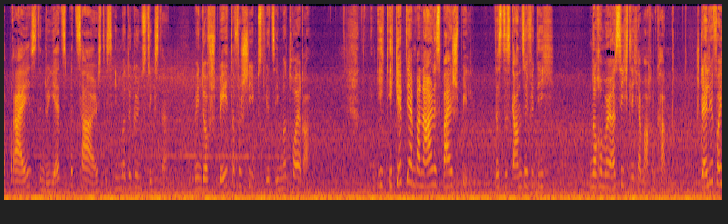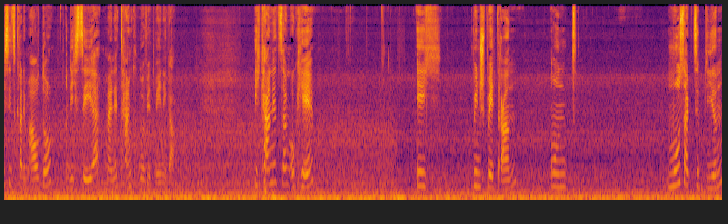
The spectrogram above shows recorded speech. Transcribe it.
Der Preis, den du jetzt bezahlst, ist immer der günstigste. Wenn du auf später verschiebst, wird es immer teurer. Ich, ich gebe dir ein banales Beispiel, das das Ganze für dich noch einmal ersichtlicher machen kann. Stell dir vor, ich sitze gerade im Auto und ich sehe, meine Tankuhr wird weniger. kann jetzt sagen, okay, ich bin spät dran und muss akzeptieren,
